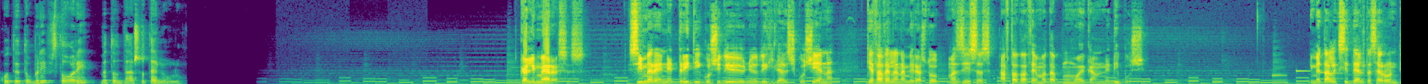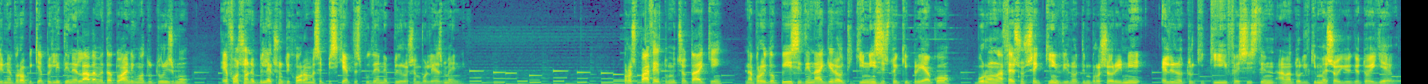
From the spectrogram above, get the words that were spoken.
Ακούτε το Brief Story με τον Τάσο Τελούλου. Καλημέρα σας. Σήμερα είναι 3η 22 Ιουνίου 2021 και θα ήθελα να μοιραστώ μαζί σας αυτά τα θέματα που μου έκαναν εντύπωση. Η μετάλλαξη Δέλτα σερώνει την Ευρώπη και απειλεί την Ελλάδα μετά το άνοιγμα του τουρισμού εφόσον επιλέξουν τη χώρα μας επισκέπτες που δεν είναι πλήρως εμβολιασμένοι. Προσπάθεια του Μητσοτάκη να προειδοποιήσει την Άγκυρα ότι οι κινήσεις στο Κυπριακό μπορούν να θέσουν σε κίνδυνο την προσωρινή ελληνοτουρκική ύφεση στην Ανατολική Μεσόγειο και το Αιγαίο.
